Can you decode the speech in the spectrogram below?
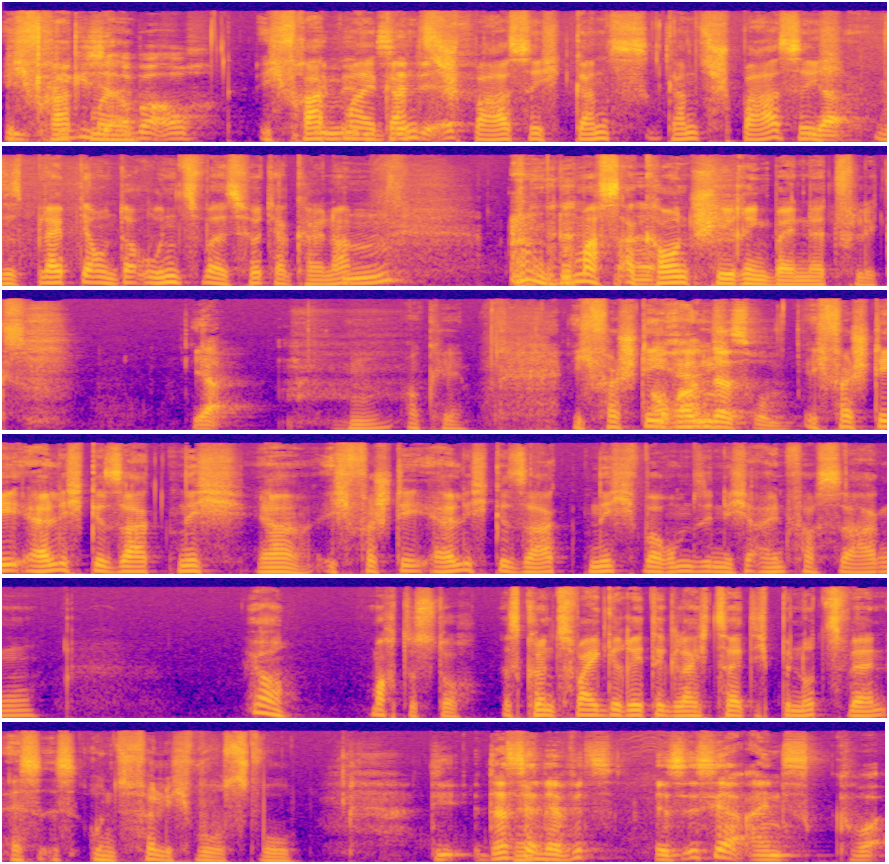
Ich frag krieg mal- aber auch. ich frage im- im mal ganz ZDF. spaßig, ganz, ganz spaßig, Ja. das bleibt ja unter uns, weil es hört ja keiner. Du machst Account-Sharing bei Netflix. Ja, Okay. Ich verstehe auch ehrlich, andersrum. ich verstehe ehrlich gesagt nicht, ja, ich verstehe ehrlich gesagt nicht, warum sie nicht einfach sagen, ja, macht es doch. Es können zwei Geräte gleichzeitig benutzt werden, es ist uns völlig Wurst wo. Die, das ist ja. der Witz. Es ist ja ein Squa-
